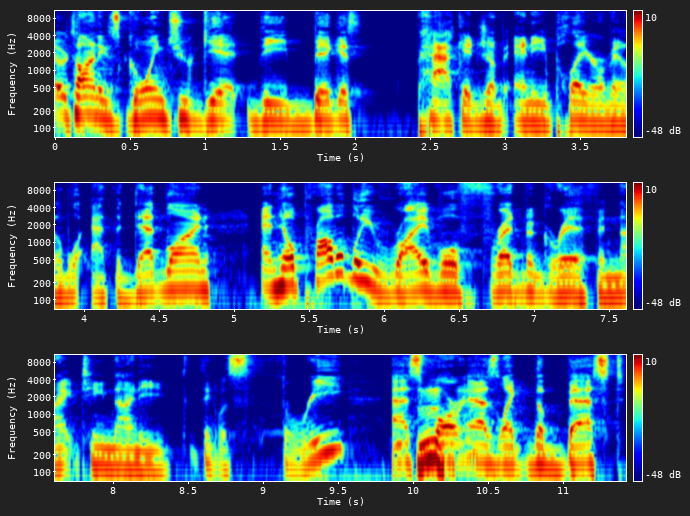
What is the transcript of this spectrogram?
Ohtani is going to get the biggest package of any player available at the deadline, and he'll probably rival Fred McGriff in 1990. I think it was three, as mm-hmm. far as like the best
